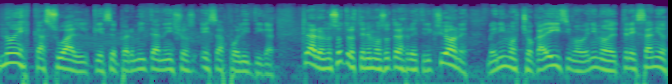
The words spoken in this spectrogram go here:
No es casual que se permitan ellos esas políticas. Claro, nosotros tenemos otras restricciones, venimos chocadísimos, venimos de tres años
